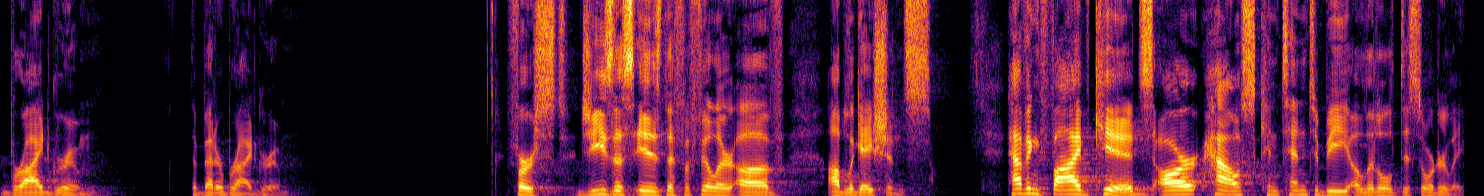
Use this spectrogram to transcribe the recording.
bridegroom. The better bridegroom. First, Jesus is the fulfiller of obligations having five kids, our house can tend to be a little disorderly.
